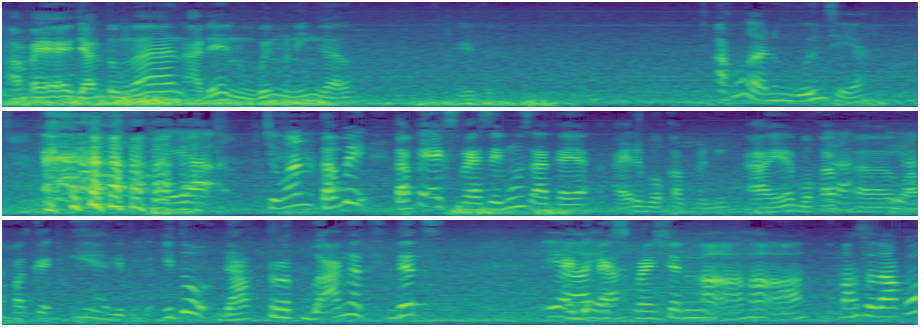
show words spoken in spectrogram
sampai jantungan ada yang nungguin meninggal gitu. Aku nggak nungguin sih ya. Kayak cuman tapi tapi ekspresimu saat kayak akhirnya bokap mening akhirnya bokap Iya, eh, iya. wafat kayak iya gitu itu truth banget that's ya, the ya. expression Ah, ah, ah, ah. maksud aku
